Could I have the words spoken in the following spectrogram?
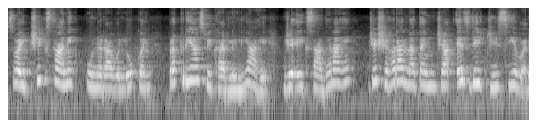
स्वैच्छिक स्थानिक पुनरावलोकन प्रक्रिया स्वीकारलेली आहे जे एक साधन आहे. जे शहरांना त्यांच्या एस डी जी सीवर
